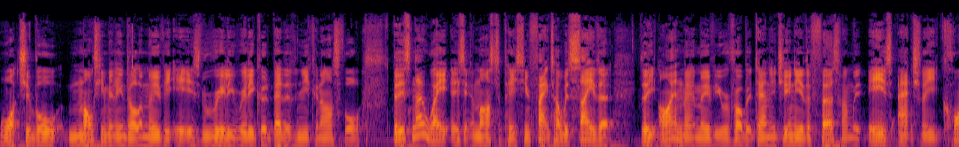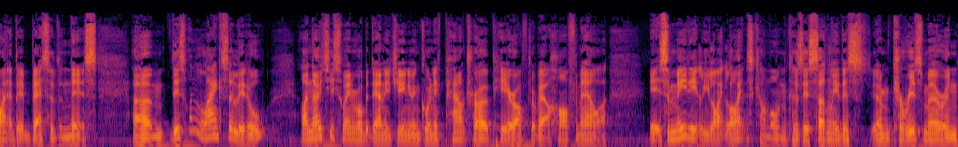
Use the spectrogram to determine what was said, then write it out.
watchable, multi million dollar movie, it is really, really good, better than you can ask for. But it's no way is it a masterpiece. In fact, I would say that the Iron Man movie with Robert Downey Jr., the first one, is actually quite a bit better than this. Um, this one lags a little. I noticed when Robert Downey Jr. and Gwyneth Paltrow appear after about half an hour, it's immediately like lights come on because there's suddenly this um, charisma and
